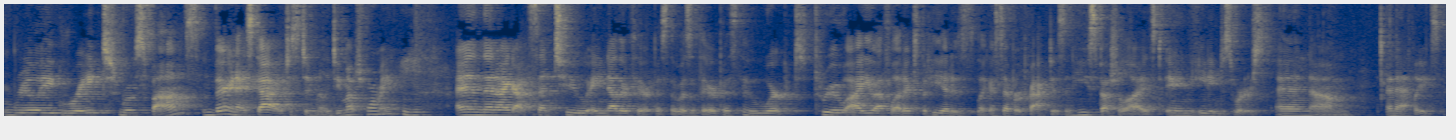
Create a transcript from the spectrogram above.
really great response. Very nice guy, just didn't really do much for me. And then I got sent to another therapist. There was a therapist who worked through IU athletics, but he had his like a separate practice, and he specialized in eating disorders and um, and athletes,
